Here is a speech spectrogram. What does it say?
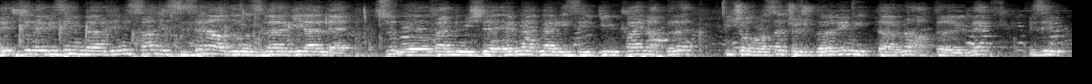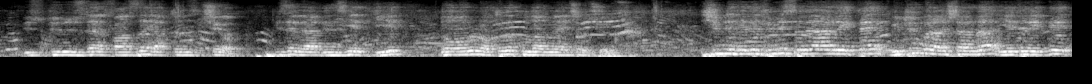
Neticede bizim verdiğimiz sadece sizden aldığınız vergilerle, e, efendim işte emlak vergisi gibi kaynakları hiç olmazsa çocuklara bir miktarını aktarabilmek bizim üstümüzde fazla yaptığımız bir şey yok. Bize verdiğiniz yetkiyi doğru noktada kullanmaya çalışıyoruz. Şimdi hedefimiz tabii Erdek'te bütün branşlarda yetenekli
